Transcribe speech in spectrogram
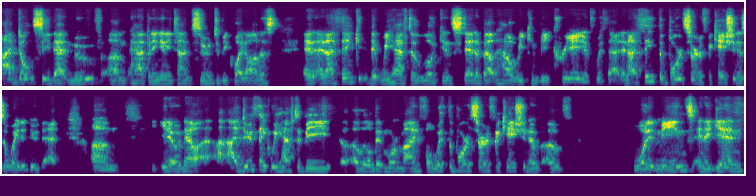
I don't see that move um, happening anytime soon, to be quite honest. And and I think that we have to look instead about how we can be creative with that. And I think the board certification is a way to do that. Um, you know, now I, I, do think we have to be a, little bit more mindful with the board certification of, of what it means. And again,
